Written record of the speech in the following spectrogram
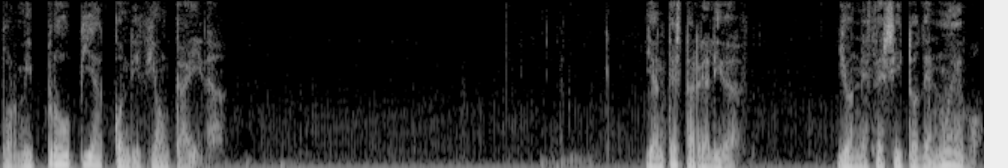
por mi propia condición caída. Y ante esta realidad, yo necesito de nuevo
